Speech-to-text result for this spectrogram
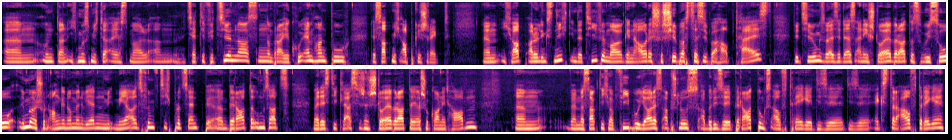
ähm, und dann, ich muss mich da erstmal ähm, zertifizieren lassen, dann brauche ich ein QM-Handbuch. Das hat mich abgeschreckt. Ähm, ich habe allerdings nicht in der Tiefe mal genau recherchiert, was das überhaupt heißt, beziehungsweise dass eigentlich Steuerberater sowieso immer schon angenommen werden mit mehr als 50 Prozent äh, Beraterumsatz, weil das die klassischen Steuerberater ja schon gar nicht haben. Ähm, wenn man sagt, ich habe FIBO-Jahresabschluss, aber diese Beratungsaufträge, diese, diese extra Aufträge,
